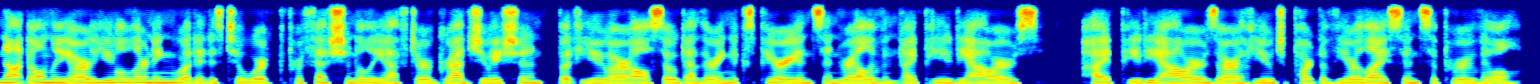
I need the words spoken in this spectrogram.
Not only are you learning what it is to work professionally after graduation, but you are also gathering experience and relevant IPD hours. IPD hours are a huge part of your license approval.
